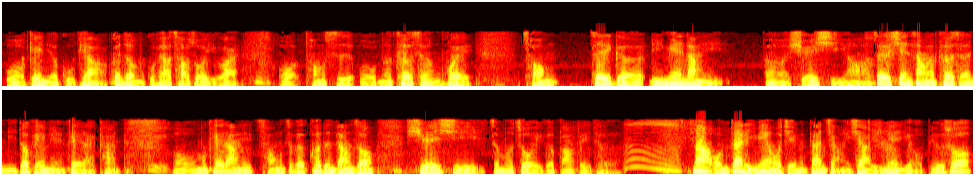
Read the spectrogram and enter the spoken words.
我给你的股票，跟着我们股票操作以外，嗯，我同时我们的课程会从这个里面让你。呃，学习哈，这个线上的课程你都可以免费来看。是哦，我们可以让你从这个课程当中学习怎么做一个巴菲特。嗯，那我们在里面我简单讲一下，里面有比如说，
